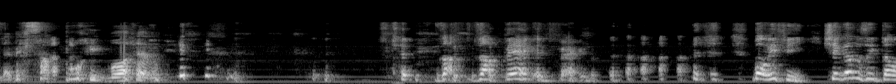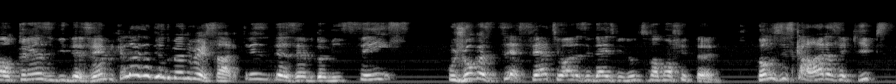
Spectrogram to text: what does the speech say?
leva essa porra embora. Desapega, inferno. Bom, enfim, chegamos então ao 13 de dezembro, que aliás é o dia do meu aniversário, 13 de dezembro de 2006 o jogo às 17 horas e 10 minutos no Amalfitani. Vamos escalar as equipes,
